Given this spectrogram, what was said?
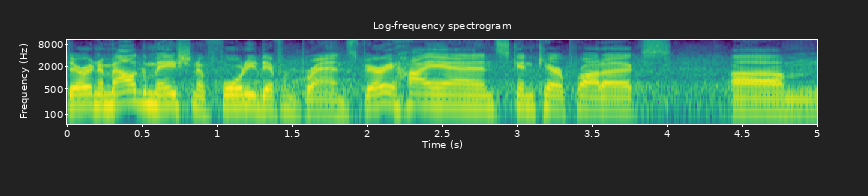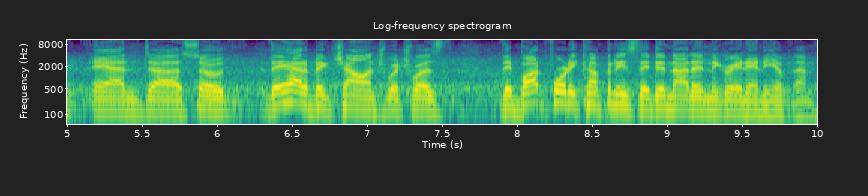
They're an amalgamation of 40 different brands, very high-end skincare products, um, and uh, so they had a big challenge, which was they bought 40 companies, they did not integrate any of them.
